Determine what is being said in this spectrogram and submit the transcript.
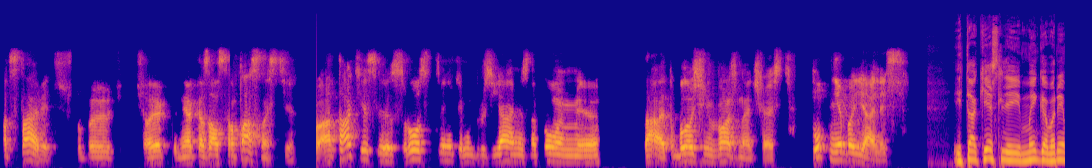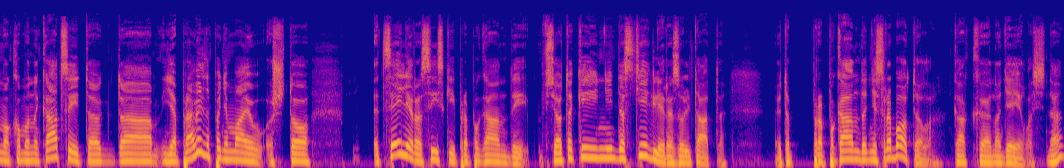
подставить, чтобы человек не оказался в опасности. А так, если с родственниками, друзьями, знакомыми, да, это была очень важная часть. Тут не боялись. Итак, если мы говорим о коммуникации, тогда я правильно понимаю, что цели российской пропаганды все-таки не достигли результата. Эта пропаганда не сработала, как э, надеялась, да?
